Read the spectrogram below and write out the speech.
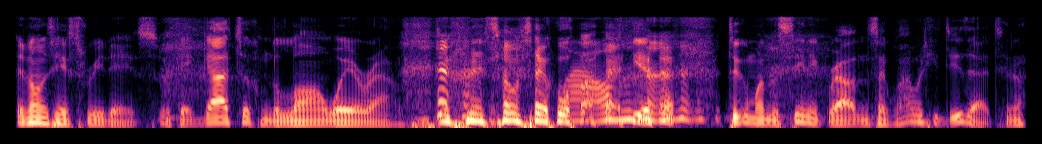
It only takes three days. Okay, God took him the long way around. Someone say, "Why?" Wow. Yeah, took them on the scenic route, and it's like, why would He do that? You know,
